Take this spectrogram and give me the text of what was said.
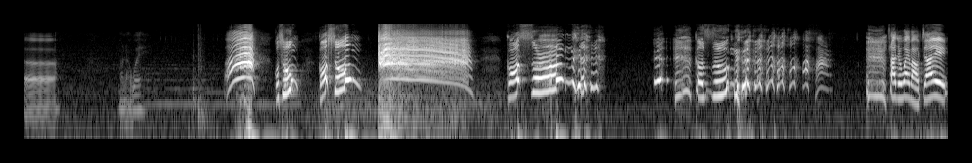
Ờ uh, nào quay à có súng có súng. À có súng. Có súng. Sao chúng mày bảo chơi?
